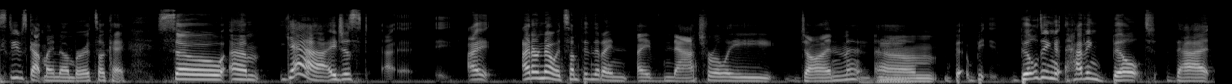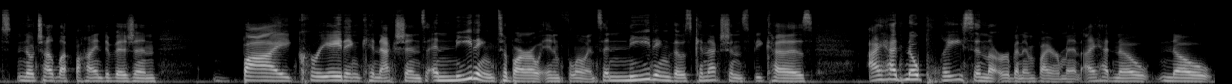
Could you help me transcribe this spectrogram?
Steve's got my number. It's okay. So, um, yeah, I just, I, I, I don't know. It's something that I, I've naturally done. Um, b- b- building, having built that No Child Left Behind division by creating connections and needing to borrow influence and needing those connections because I had no place in the urban environment. I had no no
